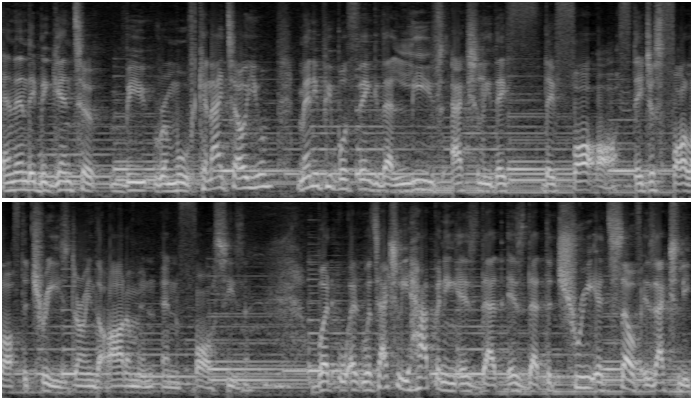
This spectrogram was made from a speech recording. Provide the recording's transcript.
and then they begin to be removed. Can I tell you? Many people think that leaves actually they they fall off. They just fall off the trees during the autumn and, and fall season. But what's actually happening is that is that the tree itself is actually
